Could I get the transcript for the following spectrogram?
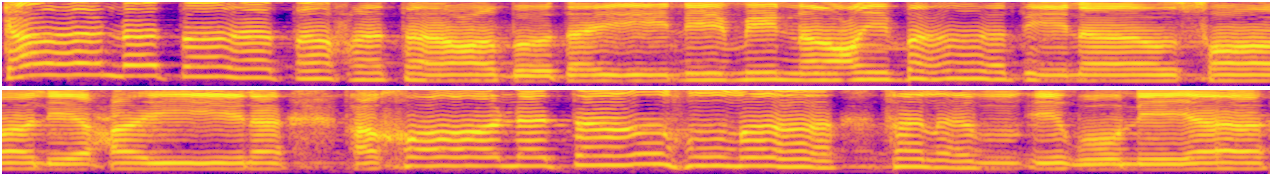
كانتا تحت عبدين من عبادنا صالحين فخانتاهما فلم يغنيا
